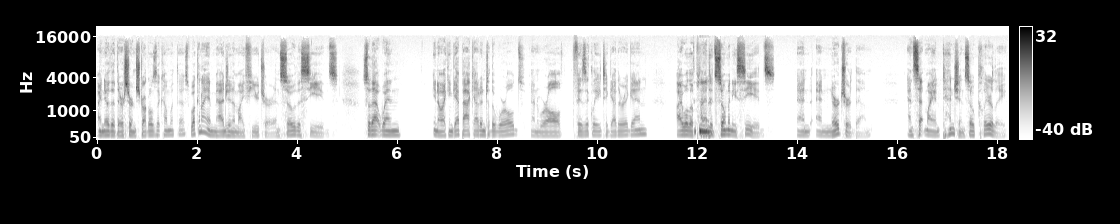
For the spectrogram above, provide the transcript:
I know that there are certain struggles that come with this. What can I imagine in my future and sow the seeds so that when you know I can get back out into the world and we're all physically together again, I will have planted so many seeds and and nurtured them and set my intention so clearly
